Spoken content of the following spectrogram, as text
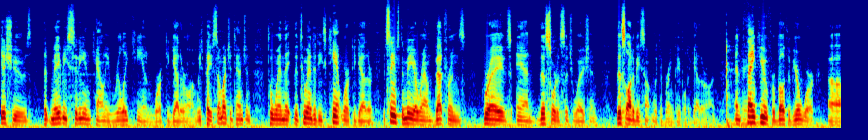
issues that maybe city and county really can work together on. We pay so much attention to when they, the two entities can't work together. It seems to me around veterans, graves, and this sort of situation, this ought to be something we could bring people together on. And thank you for both of your work uh,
